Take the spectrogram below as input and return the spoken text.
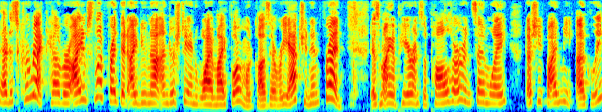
That is correct. However, I am still afraid that I do not understand why my form would cause a reaction in Fred. Does my appearance appall her in some way? Does she find me ugly?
